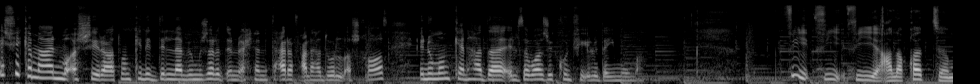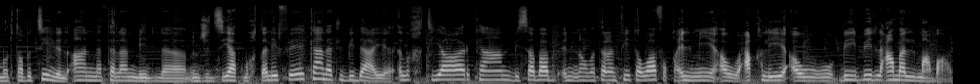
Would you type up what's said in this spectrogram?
إيش في كمان مؤشرات ممكن تدلنا بمجرد إنه إحنا نتعرف على هدول الأشخاص إنه ممكن هذا الزواج يكون في له ديمومة؟ في في في علاقات مرتبطين الآن مثلا من جنسيات مختلفة. كانت البداية الاختيار كان بسبب إنه مثلا في توافق علمي أو عقلي أو بالعمل مع بعض.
